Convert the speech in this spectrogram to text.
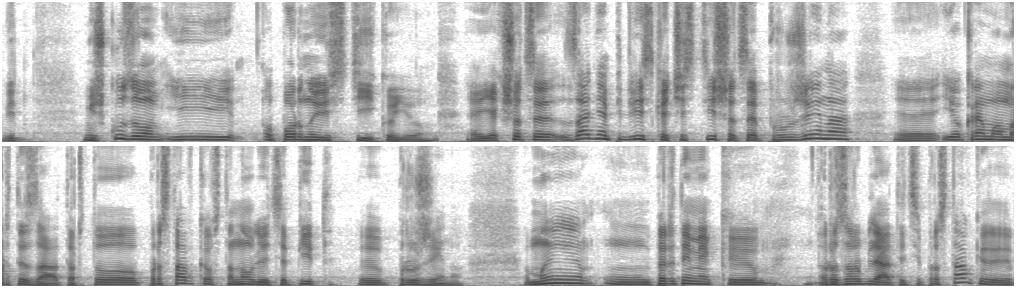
від. Між кузовом і опорною стійкою. Е, Якщо це задня підвіска, частіше це пружина е, і окремо амортизатор, то проставка встановлюється під е, пружину. Ми перед тим як розробляти ці проставки,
